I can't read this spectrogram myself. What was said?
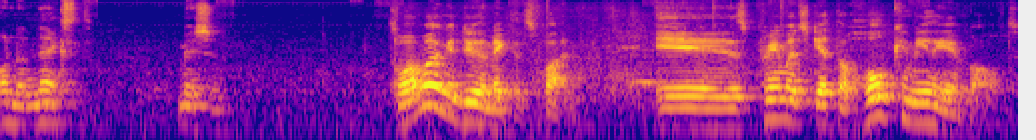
on the next mission. So what we're gonna do to make this fun is pretty much get the whole community involved.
